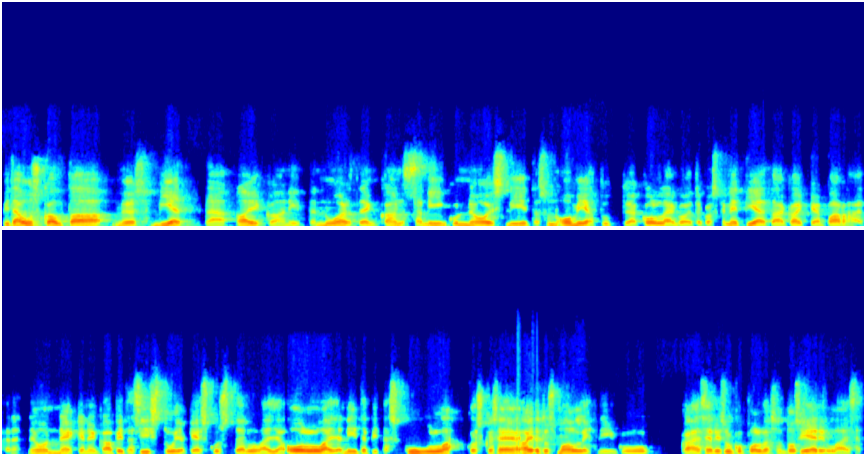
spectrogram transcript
pitää uskaltaa myös viettää aikaa niiden nuorten kanssa niin kuin ne olisi niitä sun omia tuttuja kollegoita, koska ne tietää kaikkein parhaiten, että ne on ne, kenen kanssa pitäisi istua ja keskustella ja olla ja niitä pitäisi kuulla, koska se ajatusmallit niin kuin kahdessa eri sukupolvessa on tosi erilaiset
